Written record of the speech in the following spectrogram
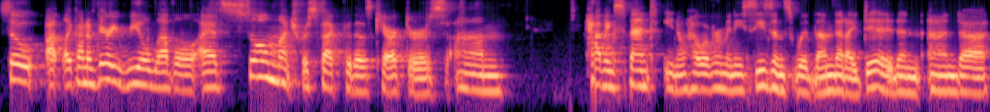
So, uh, like on a very real level, I have so much respect for those characters. Um, having spent, you know, however many seasons with them that I did, and and uh,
